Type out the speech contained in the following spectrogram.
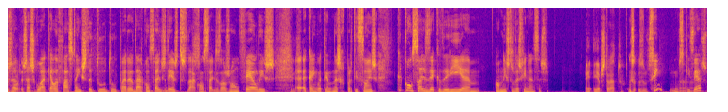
já, já, chegou àquela fase, tem estatuto para dar conselhos destes. Dá sim. conselhos ao João Félix, sim, sim. a quem o atende nas repartições. Que conselhos é que daria ao Ministro das Finanças? Em, em abstrato? Sim, se ah. quiseres.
